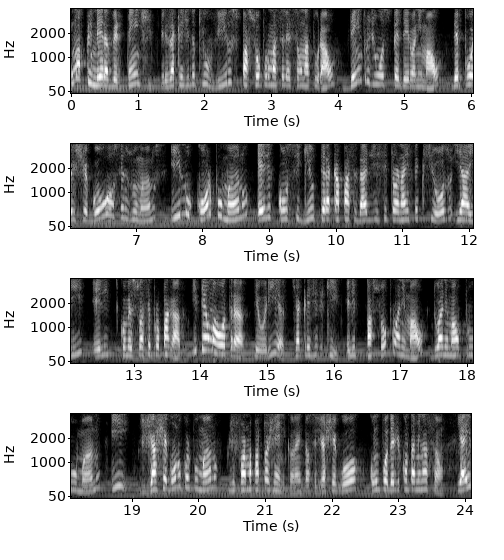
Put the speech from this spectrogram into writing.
Uma primeira vertente, eles acreditam que o vírus passou por uma seleção natural dentro de um hospedeiro animal, depois chegou aos seres humanos e no corpo humano ele conseguiu ter a capacidade de se tornar infeccioso e aí ele começou a ser propagado. E tem uma outra teoria que acredita que ele passou para o animal, do animal para o humano e já chegou no corpo humano de forma patogênica, né? Então, ele já chegou com o poder de contaminação. E aí,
